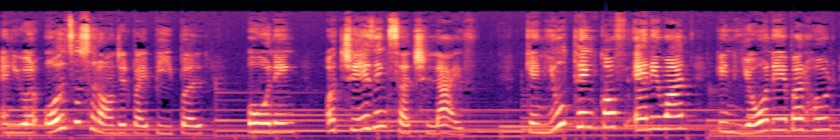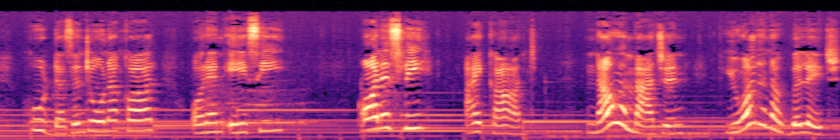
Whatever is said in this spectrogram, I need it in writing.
And you are also surrounded by people owning or chasing such life. Can you think of anyone in your neighborhood who doesn't own a car or an AC? Honestly, I can't. Now imagine you are in a village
